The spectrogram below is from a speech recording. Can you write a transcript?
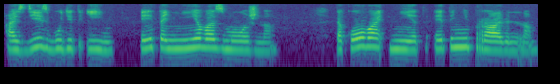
а здесь будет инь. Это невозможно. Такого нет. Это неправильно.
